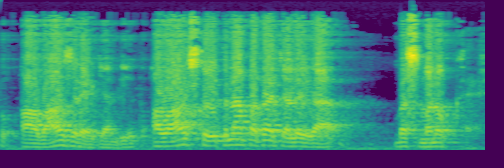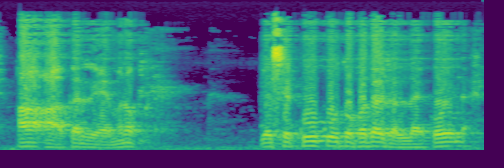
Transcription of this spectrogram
ਤੋ ਆਵਾਜ਼ ਰਹਿ ਜਾਂਦੀ ਹੈ। ਤੋ ਆਵਾਜ਼ ਤੋਂ ਇਤਨਾ ਪਤਾ ਚਲੇਗਾ, ਬਸ ਮਨੁੱਖ ਹੈ। ਆ ਆ ਕਰ ਰਿਹਾ ਹੈ ਮਨੁੱਖ ਹੈ। जैसे कू कू तो पता चल रहा है कोयल है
